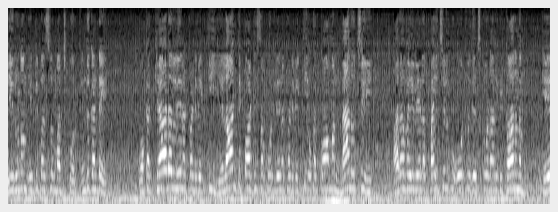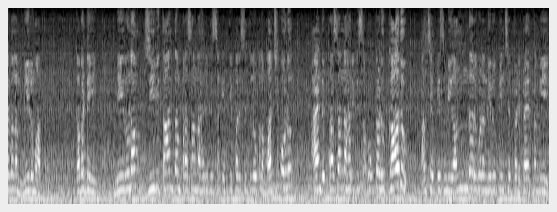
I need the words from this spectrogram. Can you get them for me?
మీ రుణం ఎట్టి పరిస్థితులు మర్చిపోరు. ఎందుకంటే ఒక క్యాడర్ లేనటువంటి వ్యక్తి ఎలాంటి పార్టీ సపోర్ట్ లేనటువంటి వ్యక్తి ఒక కామన్ మ్యాన్ వచ్చి అరవై వేల పైచిలకు ఓట్లు తెచ్చుకోవడానికి కారణం కేవలం మీరు మాత్రం. కాబట్టి మీ రుణం జీవితాంతం ప్రసన్న హరికృష్ణ ఎట్టి పరిస్థితి లోపల మర్చిపోడు. అండ్ ప్రసన్న హరికృష్ణ ఒక్కడు కాదు అని చెప్పేసి మీరందరూ కూడా నిరూపించేటువంటి ప్రయత్నం మీ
